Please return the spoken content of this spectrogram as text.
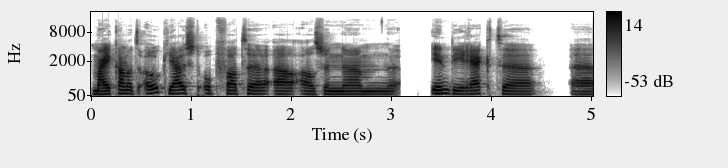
maar je kan het ook juist opvatten uh, als een um, indirecte uh,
